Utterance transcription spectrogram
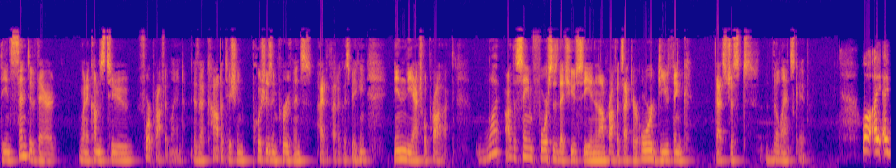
the incentive there when it comes to for profit land is that competition pushes improvements, hypothetically speaking, in the actual product what are the same forces that you see in the nonprofit sector, or do you think that's just the landscape? Well, I, I,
